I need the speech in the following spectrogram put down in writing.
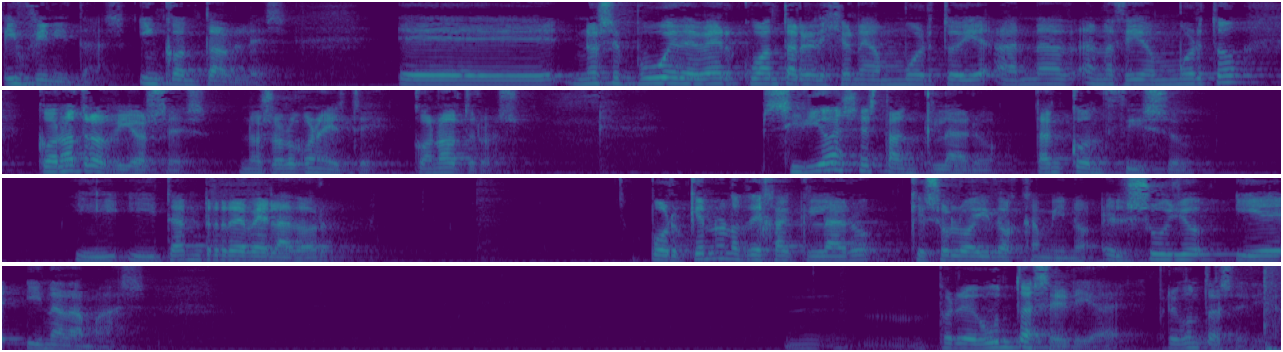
infinitas, incontables. Eh, no se puede ver cuántas religiones han muerto y han, nacido y han muerto con otros dioses, no solo con este, con otros. Si Dios es tan claro, tan conciso y, tan revelador, ¿por qué no nos deja claro que solo hay dos caminos, el suyo y, y nada más? Pregunta seria, ¿eh? Pregunta seria.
